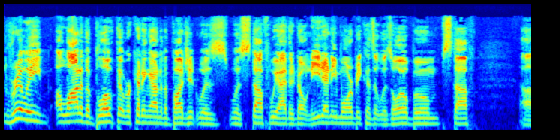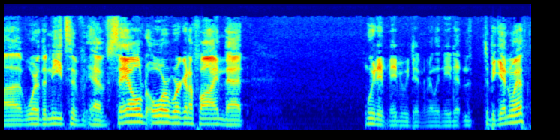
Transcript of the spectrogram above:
really a lot of the bloat that we're cutting out of the budget was was stuff we either don't need anymore because it was oil boom stuff uh, where the needs have, have sailed or we're going to find that we didn't maybe we didn't really need it to begin with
